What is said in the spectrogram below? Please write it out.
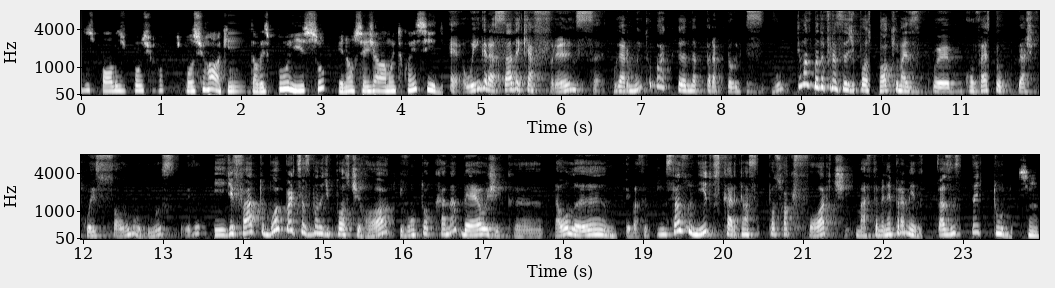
dos polos de post-rock. Post-rock, talvez por isso ele não seja lá muito conhecido. É, o engraçado é que a França é um lugar muito bacana pra progressivo. Tem umas bandas francesas de post-rock, mas eh, confesso que eu acho que conheço só uma ou duas. E de fato, boa parte dessas bandas de post-rock vão tocar na Bélgica, na Holanda, tem bastante. Nos Estados Unidos, cara, tem uma post-rock forte, mas também não é pra menos. Nos Estados Unidos tem de tudo. Sim.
